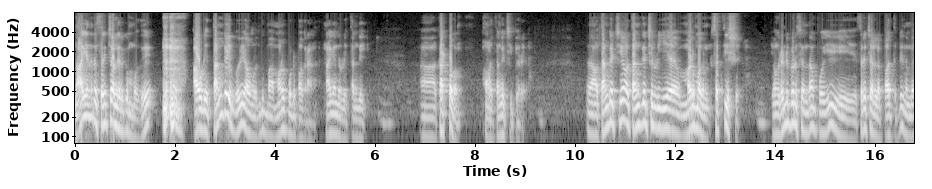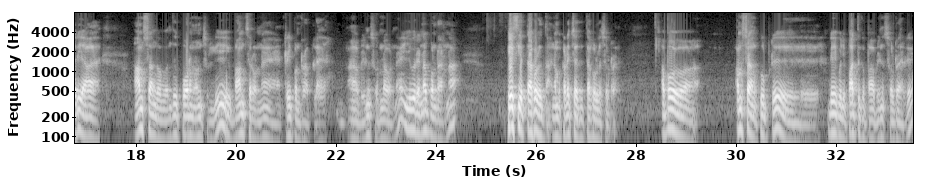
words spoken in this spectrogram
நாகேந்திரன் சிறைச்சாலில் இருக்கும்போது அவருடைய தங்கை போய் அவங்க வந்து ம- மனு போட்டு பார்க்குறாங்க. நாகேந்திரனுடைய தங்கை. கற்பகம். அவங்களோட தங்கச்சி பேர். அவன் தங்கச்சியும் அவன் தங்கச்சியுடைய மருமகன் சதீஷ். இவங்க ரெண்டு பேரும் சேர்ந்து தான் போய் சிறைச்சாலையில் பார்த்துட்டு இந்த மாதிரி ஆம்ஸ்டாங்கை வந்து போடணும்னு சொல்லி பாம்சர் ஒன்று ட்ரை பண்ணுறாப்புல அப்படின்னு சொன்ன உடனே இவர் என்ன பண்ணுறாருன்னா பேசிய தகவல் தான். நம்ம கிடைச்ச தகவலை சொல்கிறேன் அப்போது ஆம்ஸ்டாங் கூப்பிட்டு டேய் கொஞ்சம் பார்த்துக்கப்பா அப்படின்னு சொல்கிறாரு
